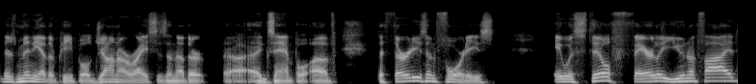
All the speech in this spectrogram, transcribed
there's many other people. John R. Rice is another uh, example of the 30s and 40s. It was still fairly unified.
